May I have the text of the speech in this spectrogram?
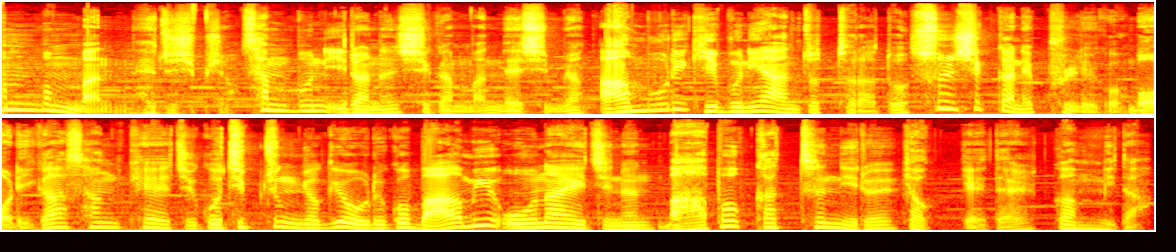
한 번만 해주십시오. 3분이라는 시간만 내시면 아무리 기분이 안 좋더라도 순식간에 풀리고 머리가 상쾌해지고 집중력이 오르고 마음이 온화해지는 마법 같은 일을 겪게 될 겁니다.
